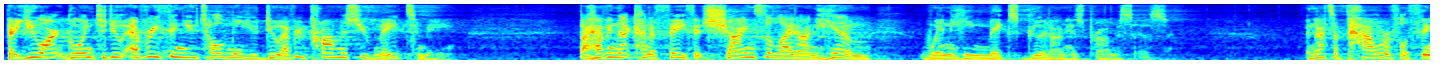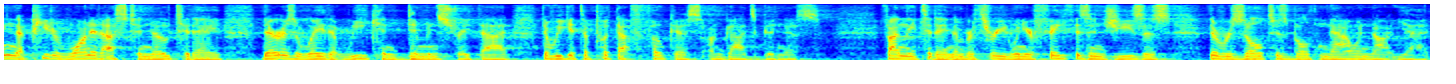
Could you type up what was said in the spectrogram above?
That you aren't going to do everything you told me you do, every promise you've made to me. By having that kind of faith, it shines the light on Him when He makes good on His promises. And that's a powerful thing that Peter wanted us to know today. There is a way that we can demonstrate that, that we get to put that focus on God's goodness. Finally, today, number three, when your faith is in Jesus, the result is both now and not yet.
